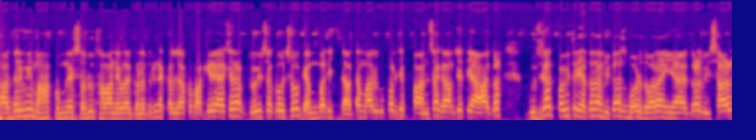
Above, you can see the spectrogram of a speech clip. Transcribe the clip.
ભાદરવી મહાકુંભને શરૂ થવાને એવા ગણતરીના કલાકો બાકી રહ્યા છે આપ જોઈ શકો છો કે અંબાજી દાતા માર્ગ ઉપર જે પાનસા ગામ છે ત્યાં આગળ ગુજરાત પવિત્ર યાત્રાના વિકાસ બોર્ડ દ્વારા અહીંયા આગળ વિશાળ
